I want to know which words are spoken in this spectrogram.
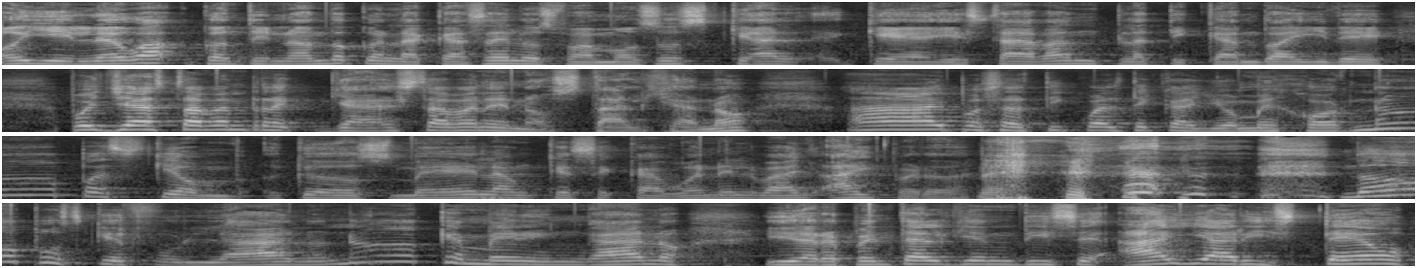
Oye, y luego continuando con la casa de los famosos que, al- que estaban platicando ahí de, pues ya estaban re- ya estaban en nostalgia, ¿no? Ay, pues a ti cuál te cayó mejor. No, pues que, que Osmel, aunque se cagó en el baño. Ay, perdón. no, pues que fulano, no, que merengano. Y de repente alguien dice, ay, Aristeo.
